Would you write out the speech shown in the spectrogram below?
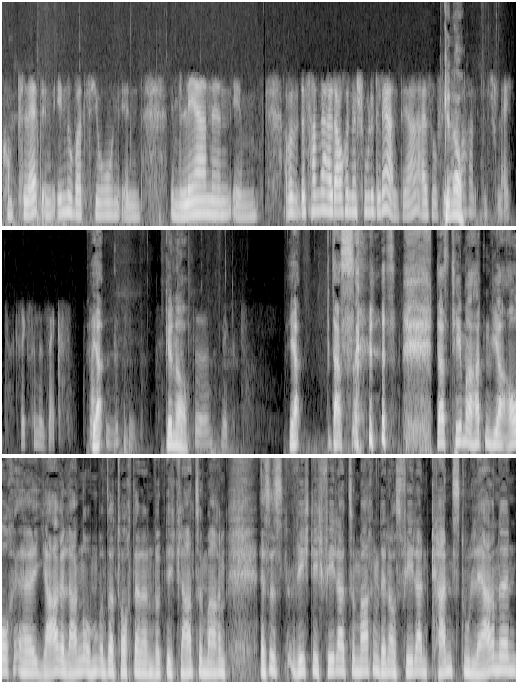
komplett in Innovation, in, im Lernen, im aber das haben wir halt auch in der Schule gelernt, ja. Also Fehler genau. machen ist schlecht. Kriegst du eine 6. Bleibst ja. du sitzen. Genau. Ja, das, das Thema hatten wir auch äh, jahrelang, um unserer Tochter dann wirklich klar zu machen. Es ist wichtig, Fehler zu machen, denn aus Fehlern kannst du lernen.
